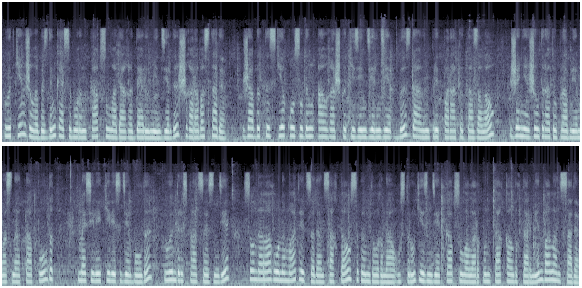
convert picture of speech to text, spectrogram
Өткен жылы біздің кәсіпорын капсуладағы дәрумендерді шығара бастады. Жабдықты іске қосудың алғашқы кезеңдерінде біз дарын препаратты тазалау және жылтырату проблемасына тап болдық. Мәселе келесідей болды. Өндіріс процесінде сондай-ақ оны матрицадан сақтау сыйымдылығына ауыстыру кезінде капсулалар ұнтақ қалдықтарымен байланысады.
